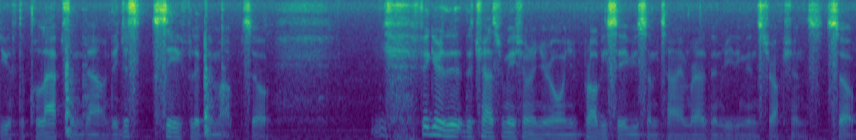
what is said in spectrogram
You have to collapse them down. They just say flip them up. So figure the, the transformation on your own. It'll probably save you some time rather than reading the instructions. So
